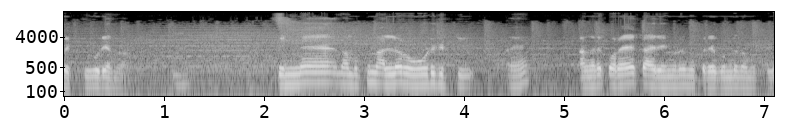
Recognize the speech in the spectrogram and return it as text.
വ്യക്തി കൂടിയാണ് പിന്നെ നമുക്ക് നല്ല റോഡ് കിട്ടി. അങ്ങനെ കുറേ കാര്യങ്ങൾ മുത്തരെ കൊണ്ട് നമുക്ക്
